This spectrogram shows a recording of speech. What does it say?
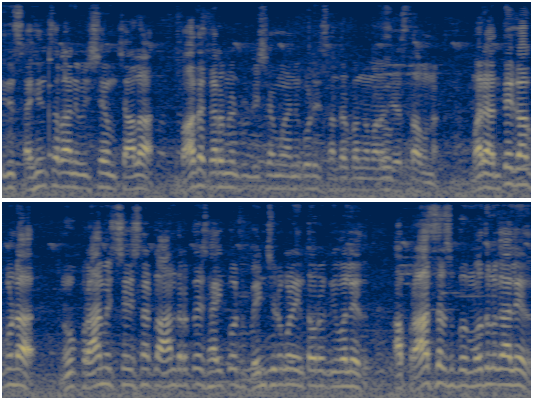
ఇది సహించరాని విషయం చాలా బాధాకరమైనటువంటి విషయం అని కూడా ఈ సందర్భంగా మనం చేస్తా ఉన్నాం. మరి అంతేకాకుండా నువ్వు ప్రామిస్ చేసినట్లు ఆంధ్రప్రదేశ్ హైకోర్టు బెంచ్ను కూడా ఇంతవరకు ఇవ్వలేదు. ఆ ప్రాసెస్ మొదలు కాలేదు.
